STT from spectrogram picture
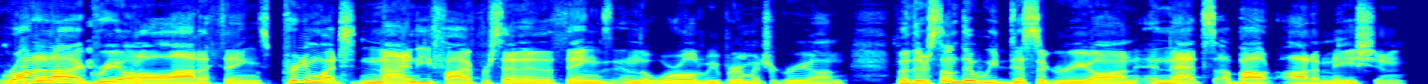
Ron and I agree on a lot of things. Pretty much 95% of the things in the world we pretty much agree on. But there's something we disagree on, and that's about automation.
